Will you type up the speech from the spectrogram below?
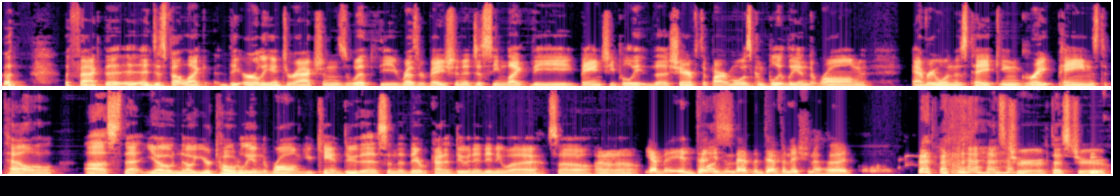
the fact that it, it just felt like the early interactions with the reservation, it just seemed like the Banshee police, the sheriff's department was completely in the wrong. Everyone was taking great pains to tell us that, yo, no, you're totally in the wrong. You can't do this. And that they were kind of doing it anyway. So I don't know. Yeah, but it, Plus- isn't that the definition of hood? That's true. That's true.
